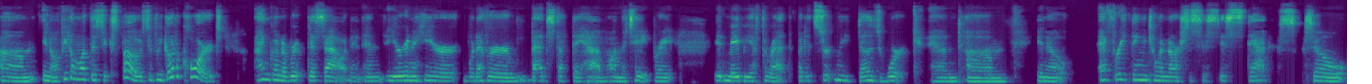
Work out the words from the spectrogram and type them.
um, you know, if you don't want this exposed, if we go to court, I'm going to rip this out and, and you're going to hear whatever bad stuff they have on the tape, right? It may be a threat, but it certainly does work. And, um, you know, everything to a narcissist is status. So,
